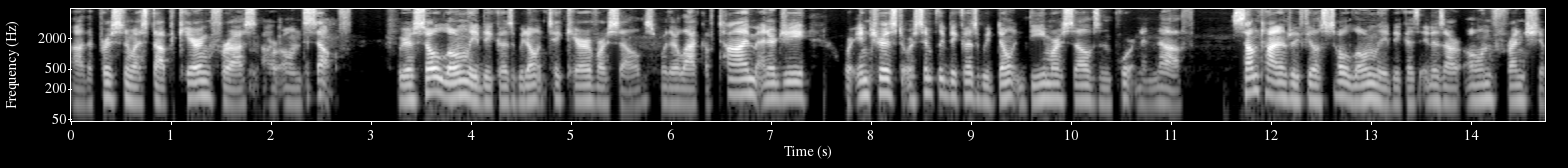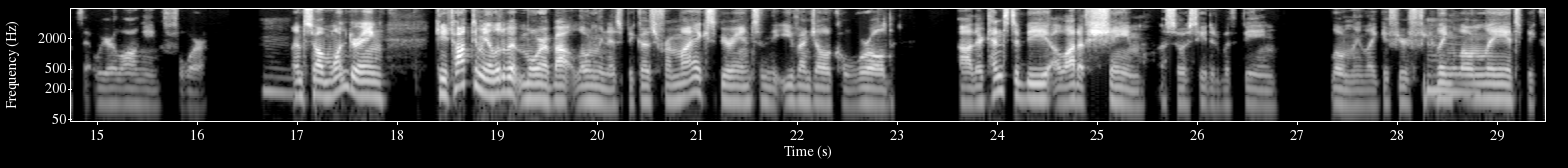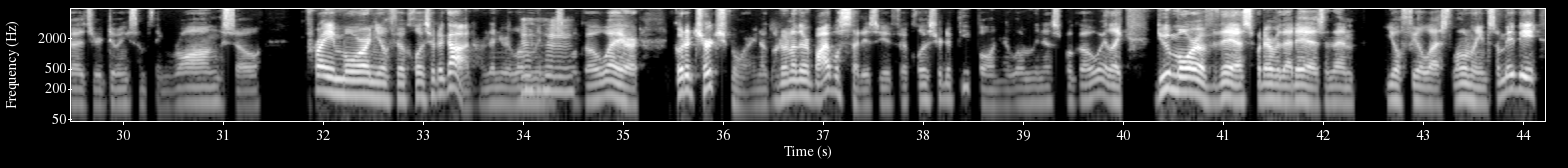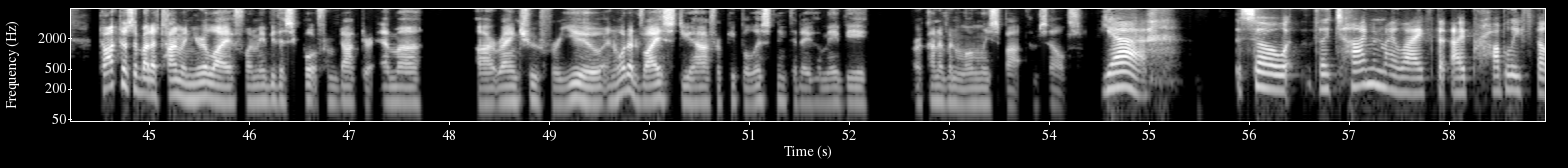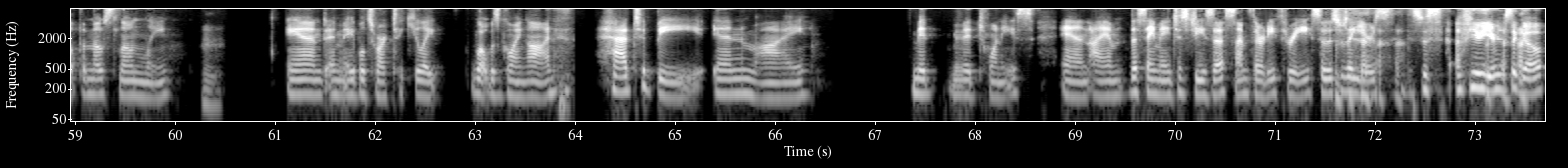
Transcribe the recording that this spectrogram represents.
uh, the person who has stopped caring for us, our own self. We are so lonely because we don't take care of ourselves, whether lack of time, energy, or interest, or simply because we don't deem ourselves important enough. Sometimes we feel so lonely because it is our own friendship that we are longing for. Mm. And so I'm wondering can you talk to me a little bit more about loneliness? Because from my experience in the evangelical world, uh, there tends to be a lot of shame associated with being lonely. Like if you're feeling mm. lonely, it's because you're doing something wrong. So pray more and you'll feel closer to God, and then your loneliness mm-hmm. will go away. Or go to church more, you know, go to another Bible study so you feel closer to people and your loneliness will go away. Like do more of this, whatever that is, and then you'll feel less lonely. And so maybe talk to us about a time in your life when maybe this quote from Dr. Emma uh, rang true for you. And what advice do you have for people listening today who maybe are kind of in a lonely spot themselves? Yeah. So, the time in my life that I probably felt the most lonely hmm. and am able to articulate what was going on had to be in my mid mid 20s and i am the same age as jesus i'm 33 so this was a years this was a few years ago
